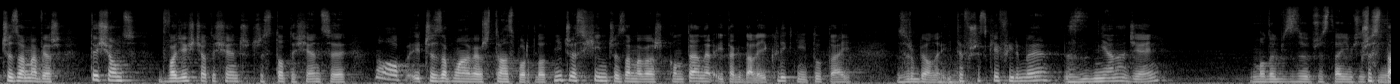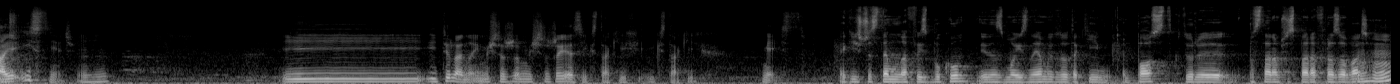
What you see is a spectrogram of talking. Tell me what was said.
czy zamawiasz 1000, 20 tysięcy, czy 100 tysięcy, no i czy zamawiasz transport lotniczy z Chin, czy zamawiasz kontener i tak dalej. Kliknij tutaj, zrobione. I te mhm. wszystkie firmy z dnia na dzień model biznesowy przestaje im się przestaje istnieć. Mhm. I, I tyle. No i myślę, że myślę, że jest x takich, x takich miejsc. Jakiś czas temu na Facebooku jeden z moich znajomych dodał taki post, który postaram się sparafrazować. Mhm.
